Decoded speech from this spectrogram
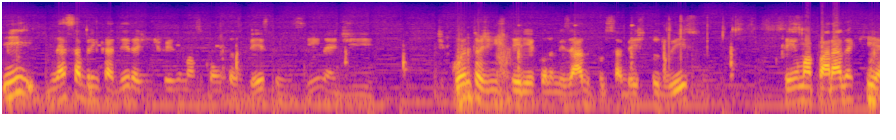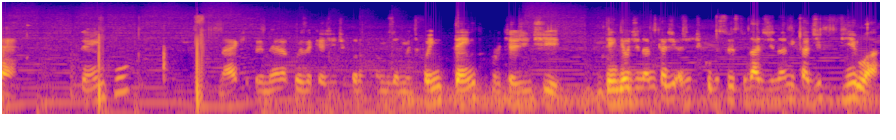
E nessa brincadeira a gente fez umas contas bestas, assim, né, de, de quanto a gente teria economizado por saber de tudo isso. Tem uma parada que é tempo, né, que a primeira coisa que a gente economizou muito foi em tempo, porque a gente entendeu dinâmica de, a gente começou a estudar dinâmica de fila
